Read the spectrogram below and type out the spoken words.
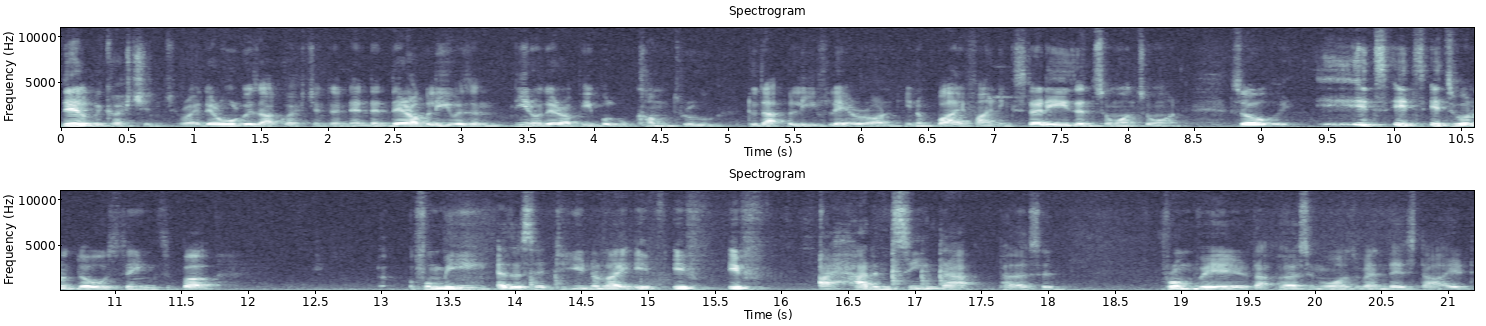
there'll be questions, right? There always are questions, and, then there are believers, and you know there are people who come through to that belief later on, you know, by finding studies and so on, so on. So it's it's it's one of those things. But for me, as I said to you, you know, like if if if I hadn't seen that person from where that person was when they started,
